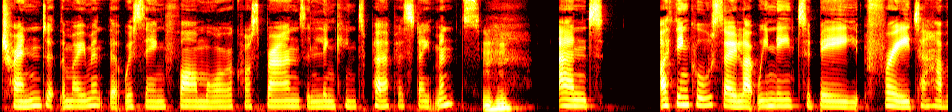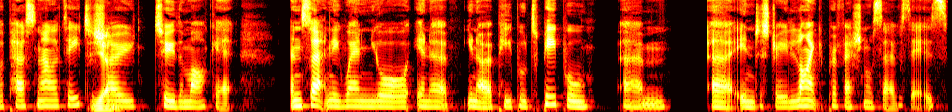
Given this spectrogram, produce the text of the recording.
trend at the moment that we're seeing far more across brands and linking to purpose statements. And I think also like we need to be free to have a personality to Yeah. show to the market. And certainly when you're in a, you know, a people to people um, uh, industry like professional services,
